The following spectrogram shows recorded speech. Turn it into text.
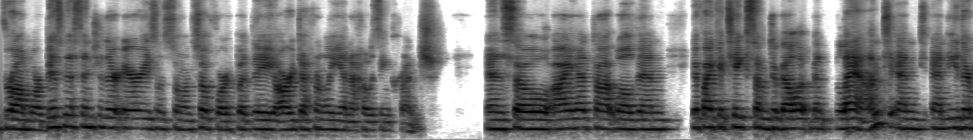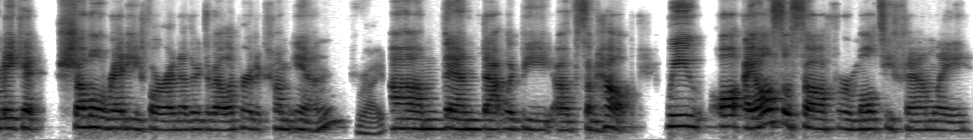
draw more business into their areas and so on and so forth, but they are definitely in a housing crunch. And so I had thought, well, then if I could take some development land and and either make it shovel ready for another developer to come in, right? Um, then that would be of some help. We all, I also saw for multifamily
